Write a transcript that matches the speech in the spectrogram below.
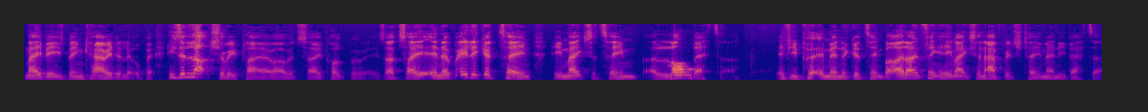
maybe he's been carried a little bit. He's a luxury player, I would say. Pogba is. I'd say in a really good team, he makes a team a lot Oh. better if you put him in a good team. But I don't think he makes an average team any better.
